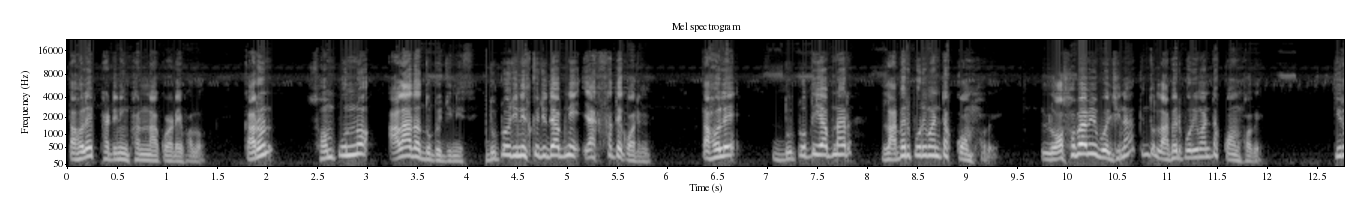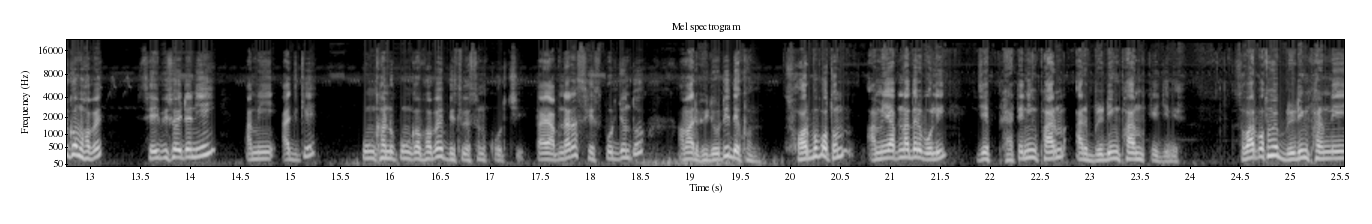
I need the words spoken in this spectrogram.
তাহলে ফ্যাটেনিং ফার্ম না করাটাই ভালো। কারণ সম্পূর্ণ আলাদা দুটো জিনিস। দুটো জিনিসকে যদি আপনি একসাথে করেন, তাহলে দুটোতেই আপনার লাভের পরিমাণটা কম হবে। লস হবে আমি বলছি না, কিন্তু লাভের পরিমাণটা কম হবে। কীরকম হবে, সেই বিষয়টা নিয়েই আমি আজকে পুঙ্খানুপুঙ্খভাবে বিশ্লেষণ করছি। তাই আপনারা শেষ পর্যন্ত আমার ভিডিওটি দেখুন। সর্বপ্রথম আমি আপনাদের বলি যে ফ্যাটেনিং ফার্ম আর ব্রিডিং ফার্ম কী জিনিস? সবার প্রথমে ব্রিডিং ফার্ম নিয়ে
